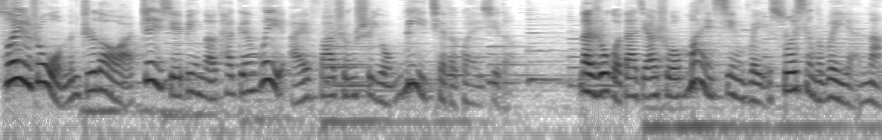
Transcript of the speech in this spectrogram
所以说，我们知道啊，这些病呢，它跟胃癌发生是有密切的关系的。那如果大家说慢性萎缩性的胃炎呢，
